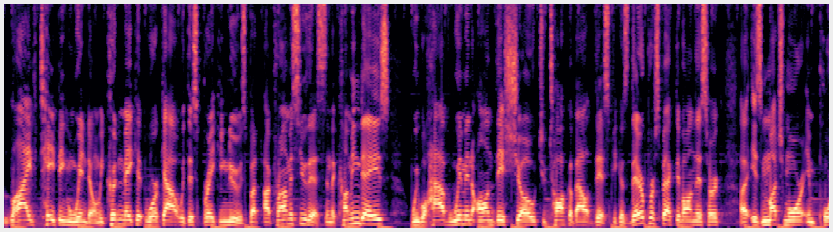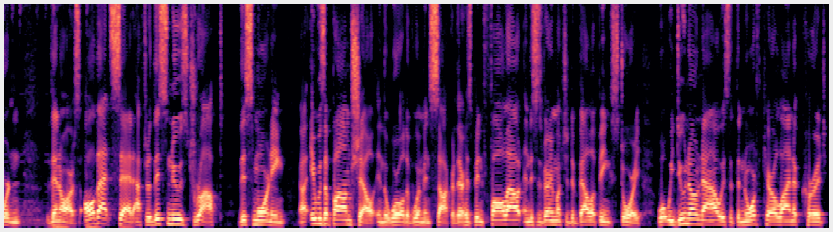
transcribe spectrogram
live taping window, and we couldn't make it work out with this breaking news. But I promise you this in the coming days, we will have women on this show to talk about this because their perspective on this, Herc, uh, is much more important than ours. All that said, after this news dropped, this morning, uh, it was a bombshell in the world of women's soccer. There has been fallout, and this is very much a developing story. What we do know now is that the North Carolina Courage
